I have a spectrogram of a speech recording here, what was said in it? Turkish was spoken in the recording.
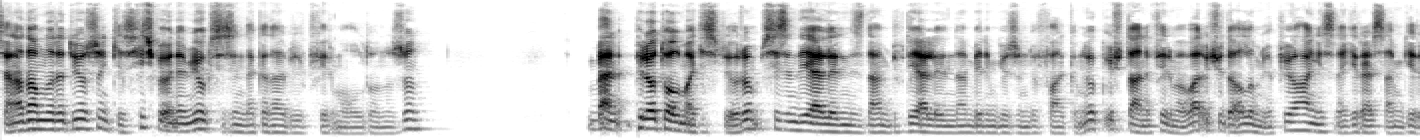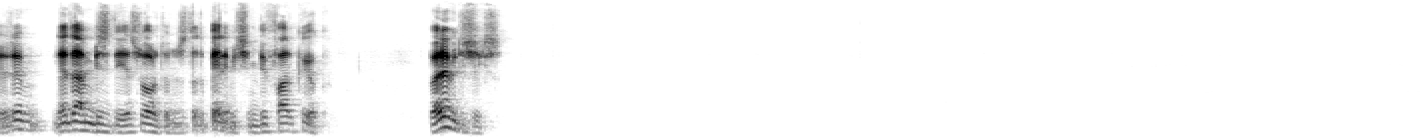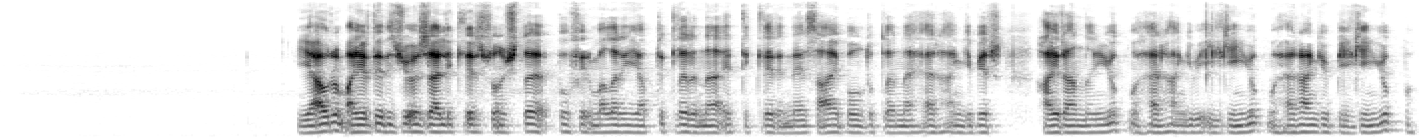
Sen adamlara diyorsun ki hiçbir önemi yok sizin ne kadar büyük firma olduğunuzun. Ben pilot olmak istiyorum. Sizin diğerlerinizden, diğerlerinden benim gözümde farkım yok. Üç tane firma var. Üçü de alım yapıyor. Hangisine girersem girerim. Neden biz diye sorduğunuzda da benim için bir farkı yok. Böyle mi diyeceksin? Yavrum ayırt edici özellikleri sonuçta bu firmaların yaptıklarına, ettiklerine, sahip olduklarına herhangi bir hayranlığın yok mu? Herhangi bir ilgin yok mu? Herhangi bir bilgin yok mu?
